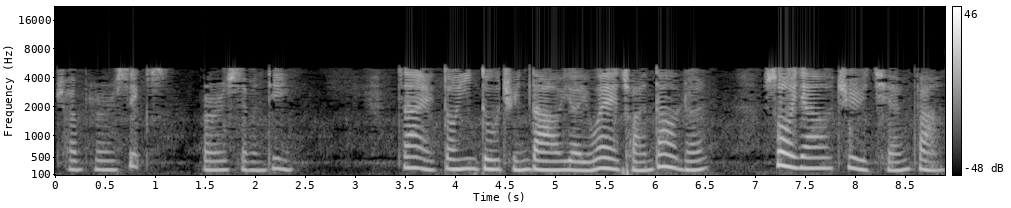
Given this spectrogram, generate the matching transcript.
chapter 6, verse 17. 在东印度群岛有一位传道人，受邀去前访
